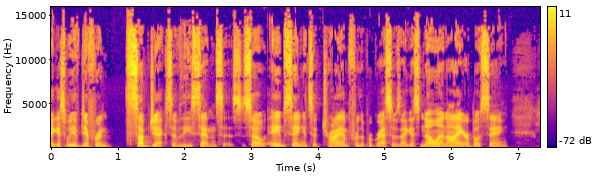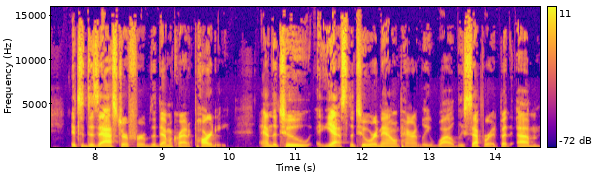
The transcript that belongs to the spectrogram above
I guess we have different subjects of these sentences. So Abe's saying it's a triumph for the progressives. I guess Noah and I are both saying it's a disaster for the Democratic Party and the two yes the two are now apparently wildly separate but um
